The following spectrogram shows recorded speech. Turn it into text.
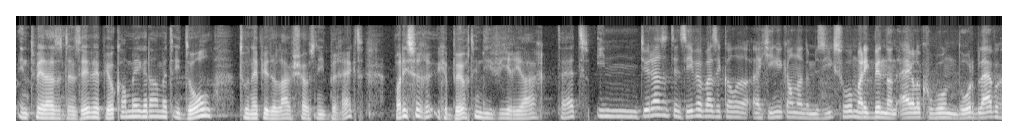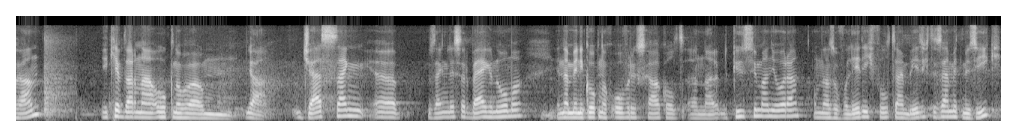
In 2007 heb je ook al meegedaan met Idol. Toen heb je de live shows niet bereikt. Wat is er gebeurd in die vier jaar tijd? In 2007 was ik al, eh, ging ik al naar de muziekschool, maar ik ben dan eigenlijk gewoon door blijven gaan. Ik heb daarna ook nog um, ja, jazzzang uh, zangles erbij genomen. En dan ben ik ook nog overgeschakeld uh, naar de kunsthumaniora, om dan zo volledig fulltime bezig te zijn met muziek.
